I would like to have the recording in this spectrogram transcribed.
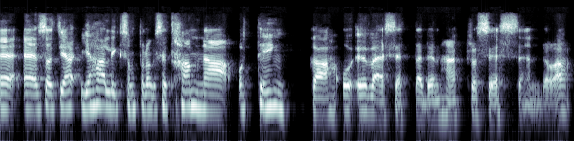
eh, eh, så att jag, jag har liksom på något sätt hamnat och tänka och översätta den här processen då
